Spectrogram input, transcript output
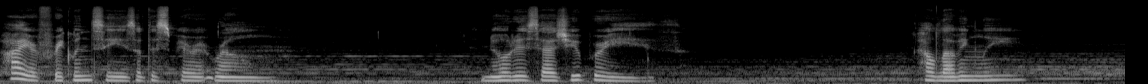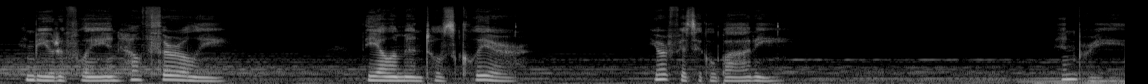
higher frequencies of the spirit realm. Notice as you breathe how lovingly and beautifully and how thoroughly the elementals clear your physical body and breathe.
